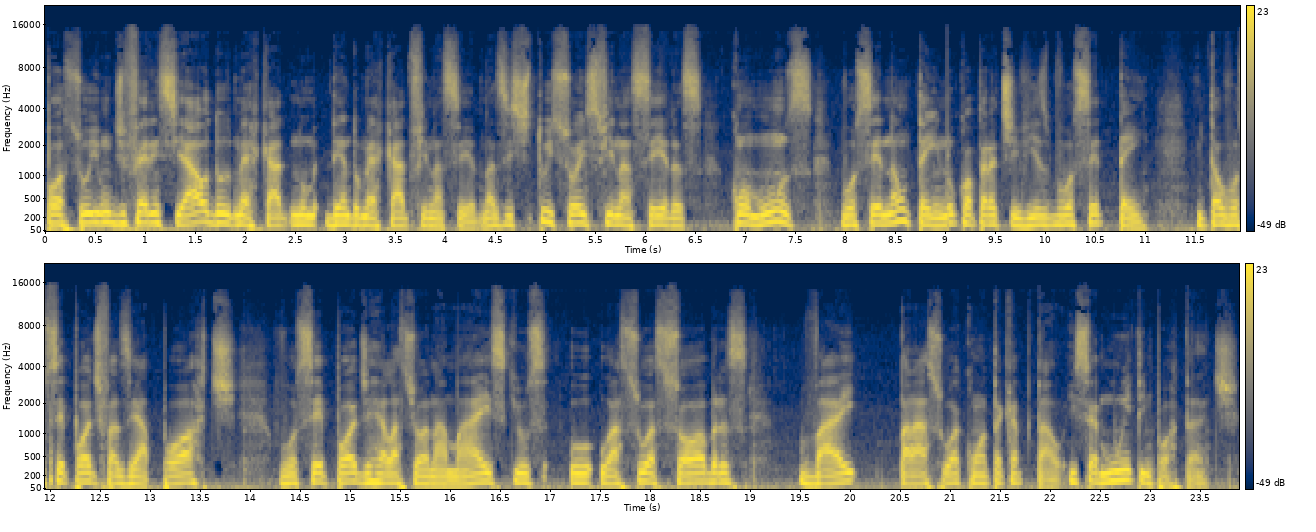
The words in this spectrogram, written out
possui um diferencial do mercado no, dentro do mercado financeiro. Nas instituições financeiras comuns você não tem, no cooperativismo você tem. Então você pode fazer aporte, você pode relacionar mais que os, o, as suas sobras vai para a sua conta capital. Isso é muito importante.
